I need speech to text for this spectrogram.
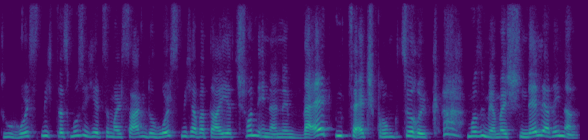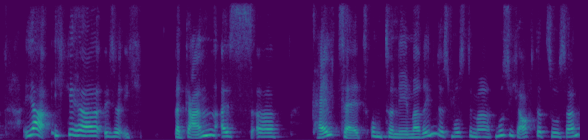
Du holst mich, das muss ich jetzt einmal sagen, du holst mich aber da jetzt schon in einen weiten Zeitsprung zurück. Muss ich mir mal schnell erinnern. Ja, ich gehöre, also ich begann als äh, Teilzeitunternehmerin, das musste man, muss ich auch dazu sagen.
